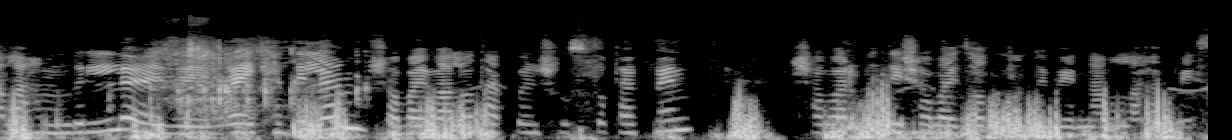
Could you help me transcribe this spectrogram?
আলহামদুলিল্লাহ সবাই ভালো থাকবেন, সুস্থ থাকবেন। সবার প্রতি সবাই যত্ন দেবেন আল্লাহ হাফেজ।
